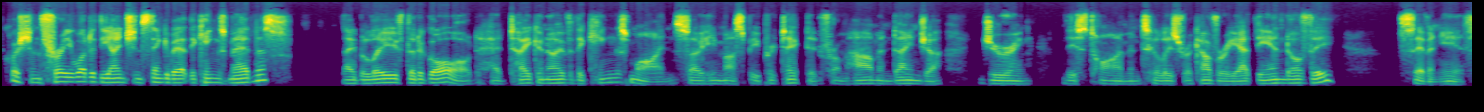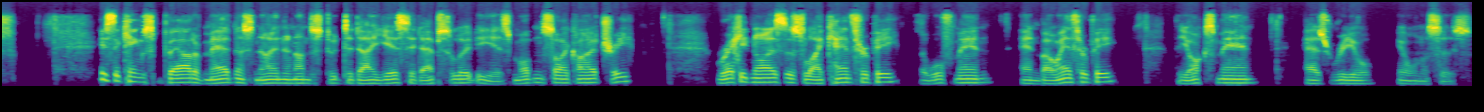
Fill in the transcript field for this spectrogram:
Question three What did the ancients think about the king's madness? They believed that a god had taken over the king's mind, so he must be protected from harm and danger during this time until his recovery at the end of the seven years. Is the king's bout of madness known and understood today? Yes, it absolutely is. Modern psychiatry recognizes lycanthropy, the wolfman, and boanthropy, the oxman, as real illnesses.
